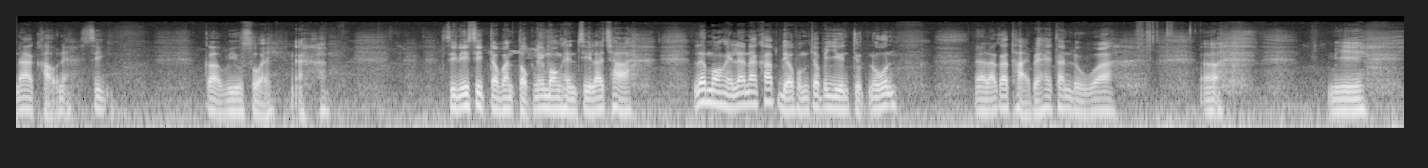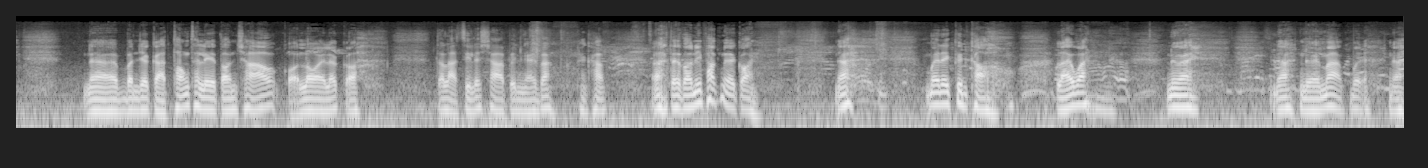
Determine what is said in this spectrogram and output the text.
หน้าเขาเนี่ยซิกก็วิวสวยนะครับสิ่งนี้ซิกตะวันตกนี่มองเห็นศรีราชา เริ่มมองเห็นแล้วนะครับ เดี๋ยวผมจะไปยืนจุดนู้นนะแล้วก็ถ่ายไปให้ท่านดูว่ามีนะบรรยากาศท้องทะเลตอนเช้าเกาะลอยแล้วก็ตลาดศรีราชาเป็นไงบ้างนะครับ แต่ตอนนี้พักเหนื่อยก่อนนะไม่ได้ขึ้นเขาหลายวันเหนื่อยนะเหนื่อยมากไม่นะ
